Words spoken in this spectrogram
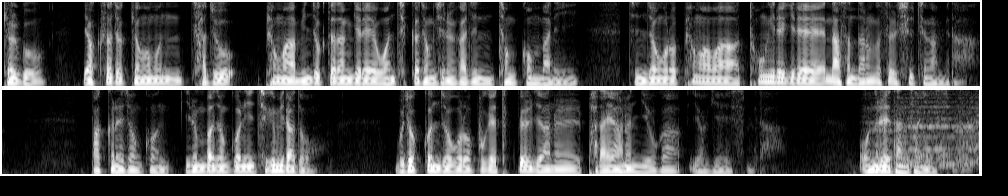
결국 역사적 경험은 자주 평화 민족 다단결의 원칙과 정신을 가진 정권만이 진정으로 평화와 통일의 길에 나선다는 것을 실증합니다. 박근혜 정권, 이른바 정권이 지금이라도 무조건적으로 북의 특별 제안을 받아야 하는 이유가 여기에 있습니다. 오늘의 단상이었습니다.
